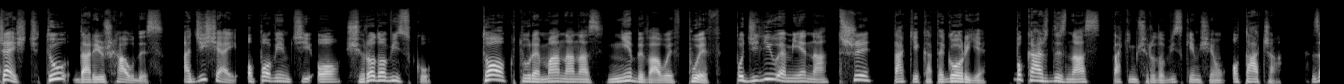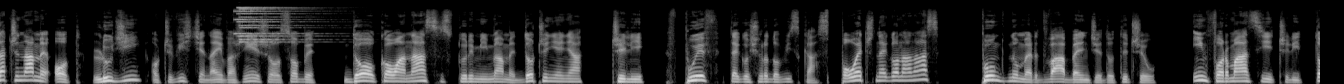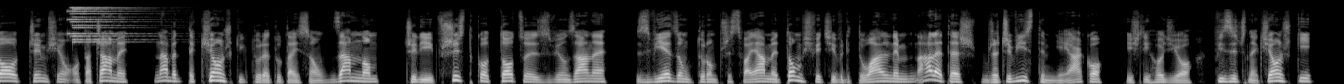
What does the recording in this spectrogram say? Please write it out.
Cześć, tu Dariusz Hałdys, a dzisiaj opowiem Ci o środowisku. To, które ma na nas niebywały wpływ. Podzieliłem je na trzy takie kategorie, bo każdy z nas takim środowiskiem się otacza. Zaczynamy od ludzi, oczywiście najważniejsze osoby dookoła nas, z którymi mamy do czynienia, czyli wpływ tego środowiska społecznego na nas. Punkt numer dwa będzie dotyczył informacji, czyli to, czym się otaczamy, nawet te książki, które tutaj są za mną, czyli wszystko to, co jest związane z wiedzą, którą przyswajamy tą w świecie wirtualnym, no ale też rzeczywistym niejako, jeśli chodzi o fizyczne książki.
